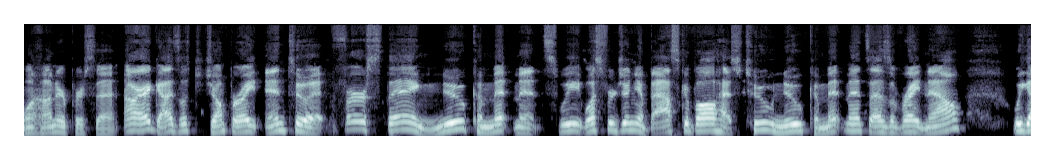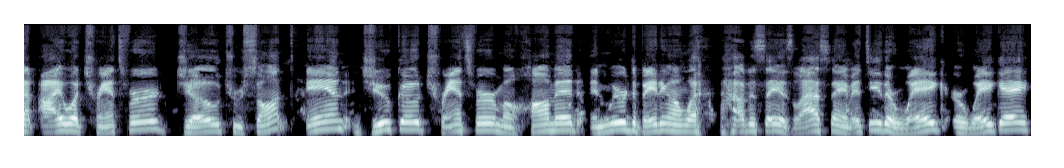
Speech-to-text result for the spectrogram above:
100%. All right, guys, let's jump right into it. First thing, new commitments. We West Virginia basketball has two new commitments as of right now. We got Iowa transfer Joe Toussaint and JUCO transfer Mohamed, and we were debating on what how to say his last name. It's either Wag or Wage.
